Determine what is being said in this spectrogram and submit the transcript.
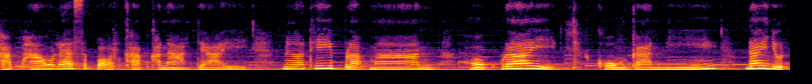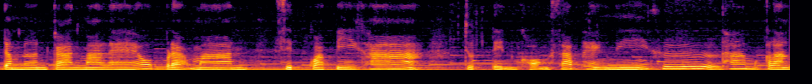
ขับเฮาและสปอร์ตขับขนาดใหญ่ เนื้อที่ประมาณ 6 ไร่ โครงการนี้ได้หยุดดำเนินการมาแล้วประมาณ 10 กว่าปีค่ะ จุดเด่นของทรัพย์แห่งนี้คือท่ามกลาง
